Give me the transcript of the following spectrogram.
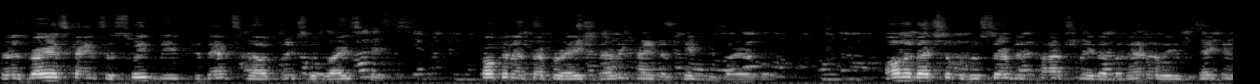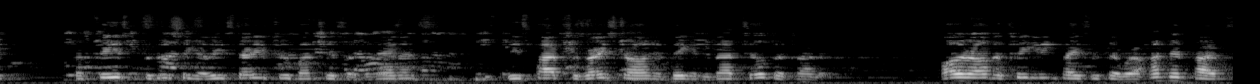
There was various kinds of sweet meat, condensed milk mixed with rice cakes, coconut preparation, every kind of cake desirable. All the vegetables were served in pots made of banana leaves taken from trees producing at least 32 bunches of bananas. These pots were very strong and big and did not tilt or totter. All around the three eating places there were a hundred pots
